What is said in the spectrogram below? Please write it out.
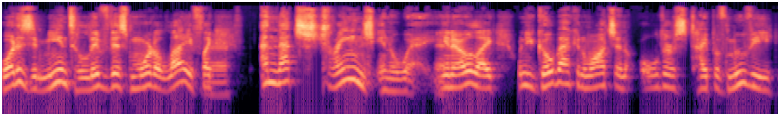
what does it mean to live this mortal life? Like, Yeah. and that's strange in a way. Yeah. You know, like when you go back and watch an older type of movie,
